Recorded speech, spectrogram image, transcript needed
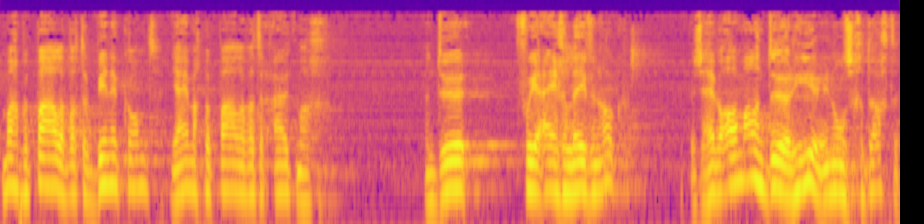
mag bepalen wat er binnenkomt. Jij mag bepalen wat er uit mag. Een deur voor je eigen leven ook. Dus we hebben allemaal een deur hier in onze gedachten.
